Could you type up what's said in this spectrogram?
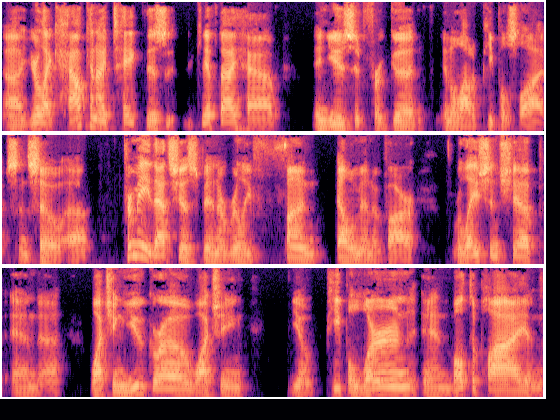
uh, you're like, how can I take this gift I have and use it for good in a lot of people's lives. And so uh, for me, that's just been a really fun element of our relationship and uh, watching you grow, watching you know, people learn and multiply and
